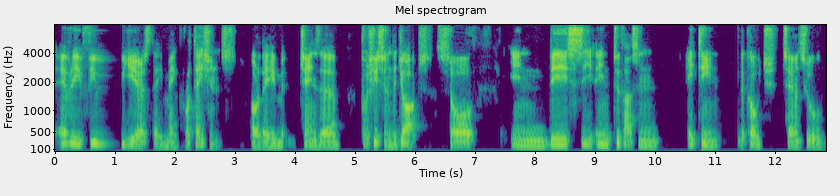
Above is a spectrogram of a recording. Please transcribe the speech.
every few years they make rotations or they change the position, the jobs. So in this in 2018, the coach Cheon Su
